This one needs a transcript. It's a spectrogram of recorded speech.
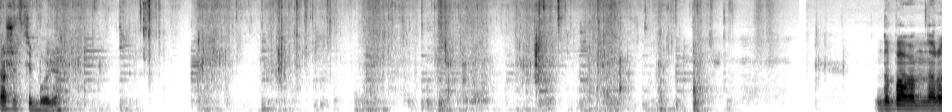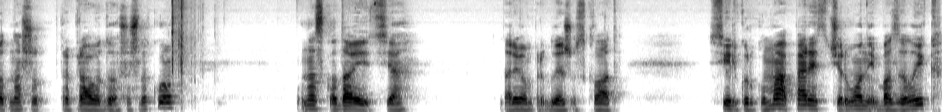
нашу цибулю. Добавимо народ нашу приправу до шашлику. У нас складається, далі вам приближу склад. Сіль, куркума, перець, червоний базилик.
